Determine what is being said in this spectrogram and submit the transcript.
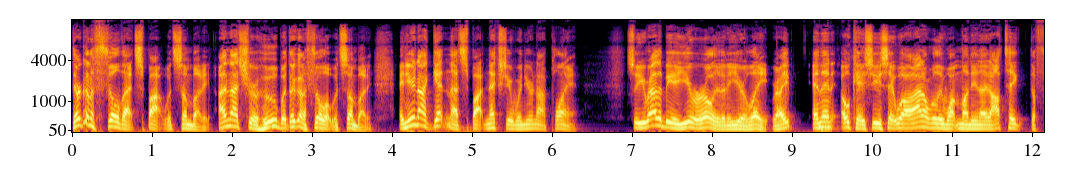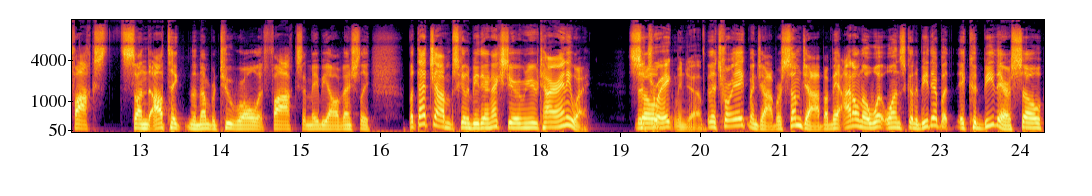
they're going to fill that spot with somebody. I'm not sure who, but they're going to fill it with somebody. And you're not getting that spot next year when you're not playing. So you'd rather be a year early than a year late, right? And then, okay, so you say, well, I don't really want Monday night. I'll take the Fox Sunday. I'll take the number two role at Fox, and maybe I'll eventually. But that job's going to be there next year when you retire anyway. So, the Troy Aikman job. The Troy Aikman job or some job. I mean, I don't know what one's going to be there, but it could be there. So,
